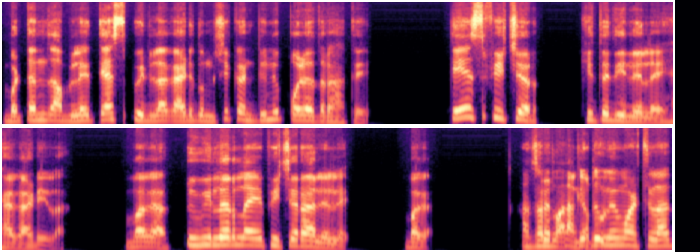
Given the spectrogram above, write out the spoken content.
बटन दाबले त्या स्पीडला गाडी तुमची कंटिन्यू पळत राहते. तेच फीचर इथं दिलेलं आहे ह्या गाडीला. बघा टू व्हीलरला हे फीचर आलेलं आहे. आता सांगा तुम्ही म्हटलात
